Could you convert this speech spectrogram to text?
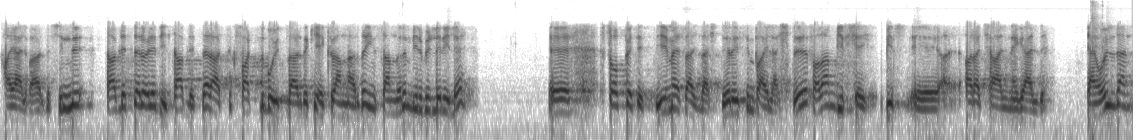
hayal vardı. Şimdi tabletler öyle değil. Tabletler artık farklı boyutlardaki ekranlarda insanların birbirleriyle e, sohbet ettiği, mesajlaştığı, resim paylaştığı falan bir şey, bir e, araç haline geldi. Yani o yüzden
